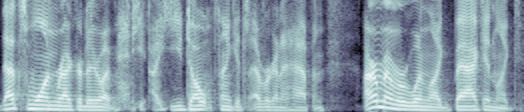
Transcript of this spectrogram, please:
that's one record you're like, man, you don't think it's ever going to happen. I remember when like back in like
